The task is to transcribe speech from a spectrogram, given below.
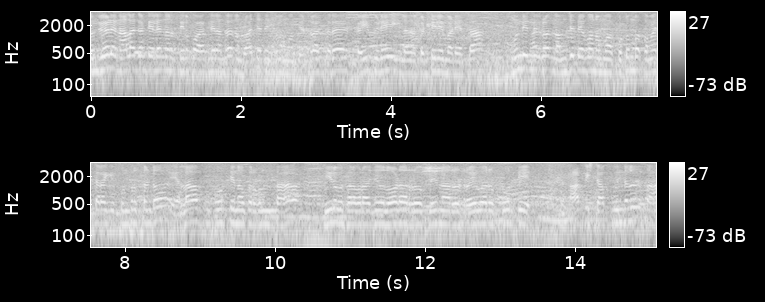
ಒಂದು ವೇಳೆ ನಾಲ್ಕು ಗಂಟೆಯಲ್ಲಿ ಏನಾದ್ರು ತೀರ್ಪು ಆಗಲಿಲ್ಲ ಅಂದರೆ ನಮ್ಮ ರಾಜ್ಯಾಧ್ಯಕ್ಷರು ಒಂದು ಎಟ್ರಾಗ್ತಾರೆ ಕೈ ಬಿಡಿ ಇಲ್ಲ ಕಂಟಿನ್ಯೂ ಮಾಡಿ ಅಂತ. ಮುಂದಿನ ದಿನಗಳಲ್ಲಿ ನಮ್ಮ ಜೊತೆಗೂ ನಮ್ಮ ಕುಟುಂಬ ಸಮೇತರಾಗಿ ಕುಂಡ್ರಿಸ್ಕೊಂಡು ಎಲ್ಲ ಪೂರ್ತಿ ನೌಕರಗಳನ್ನು ಸಹ ನೀರು ಸರಬರಾಜು ಲೋಡರು ಕ್ಲೀನರು ಡ್ರೈವರು ಪೂರ್ತಿ ಆಫೀಸ್ ಸ್ಟಾಫಿಂದಲೂ ಸಹ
